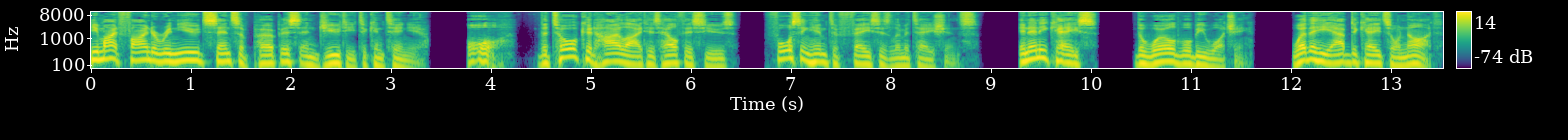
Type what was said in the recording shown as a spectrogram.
He might find a renewed sense of purpose and duty to continue. Or, the tour could highlight his health issues, forcing him to face his limitations. In any case, the world will be watching. Whether he abdicates or not,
